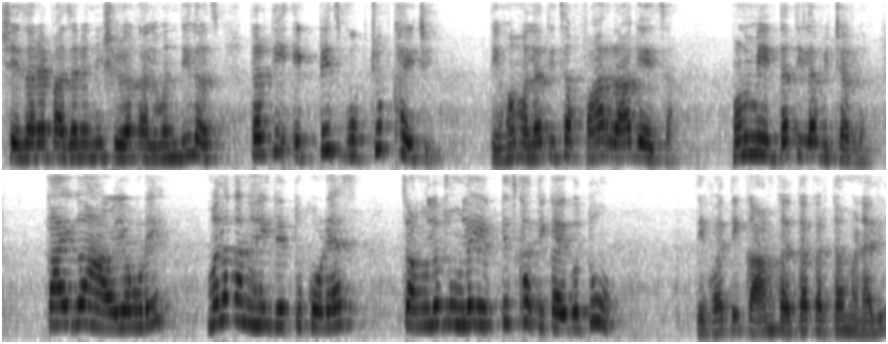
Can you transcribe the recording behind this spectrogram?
शेजाऱ्या पाजाऱ्यांनी शिळं कालवण दिलंच तर ती एकटीच गुपचूप खायची. तेव्हा मला तिचा फार राग यायचा. म्हणून मी एकदा तिला विचारलं काय ग एवढे? मला का नाही देत तू कोड्यास? चांगलं चुंगलं एकटीच खाती काय ग तू? तेव्हा ती काम करता करता म्हणाली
